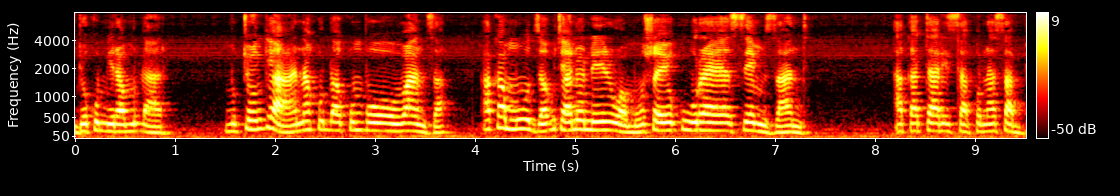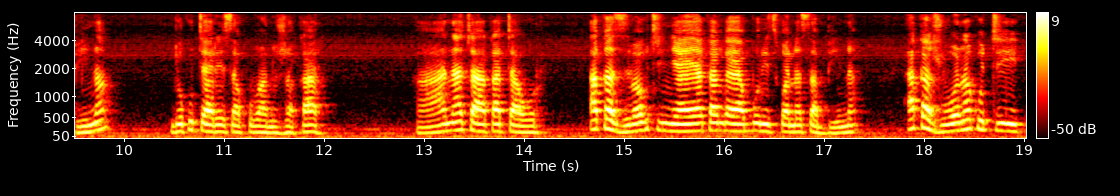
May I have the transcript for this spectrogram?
ndokumira mudare. Mutongi haana kuda kumbovanza akamuudza kuti anonererwa mhosva yokuuraya sam zand akatarisa kuna sabhina ndokutarisa kuvanhu zvakare. Haana chaakataura. Akaziva kuti nyaya yakanga yaburitswa nasabhina akazviona kuti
